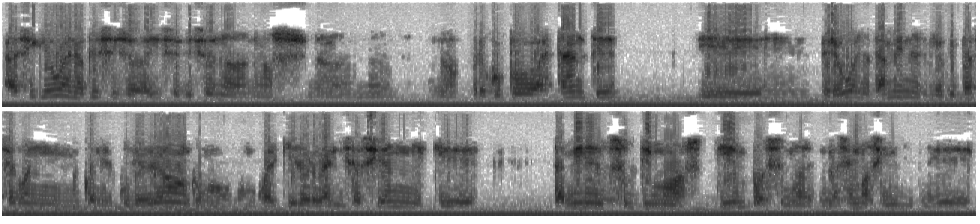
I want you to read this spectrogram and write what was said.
así que bueno, qué sé yo, eso no, nos, no, nos preocupó bastante. Eh, pero bueno, también lo que pasa con, con el culebrón, como con cualquier organización, es que también en los últimos tiempos nos, hemos eh,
